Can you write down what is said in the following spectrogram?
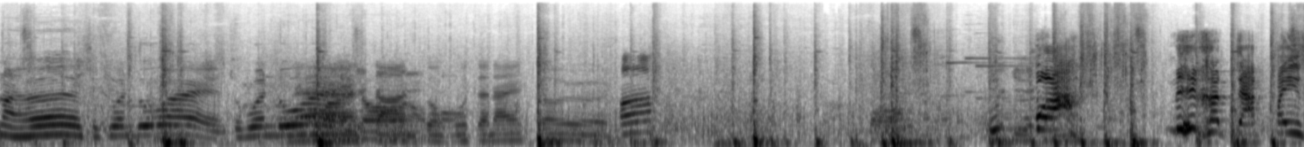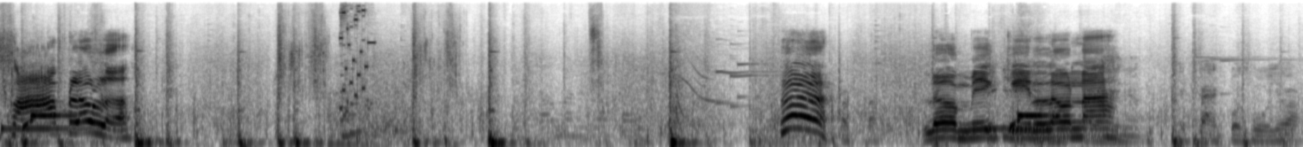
หน่อยเฮ้ยช่วยเพื่อนด้วยช่วยเพื่อนด้วยจานตัวกูจะได้เกิดบ้านี่ขจัดไปสามแล้วเหรอ เฮ้อเริ่มมีกลิ่นแล้วนะ แปดกดทูใช่ป่ะ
